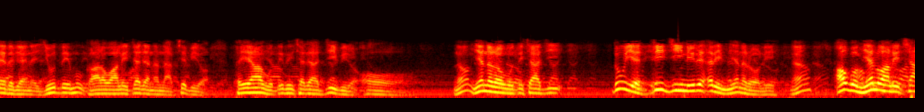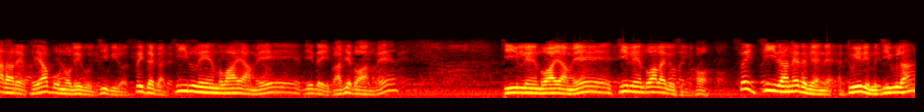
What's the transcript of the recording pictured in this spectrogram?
နဲ့တပြိုင်နက်ယူသေးမှုဂါရဝါလေးကြာကြာနာနာဖြစ်ပြီးတော့ဖះကိုတေးသေးချာချာကြည့်ပြီးတော့ဩနော်မျက်နှာတော်ကိုတေချာကြည့်သူ့ရဲ့တည်ကြည်နေတဲ့အဲ့ဒီမျက်နှာတော်လေးနော်အောက်ကိုမျက်လွှာလေးချထားတဲ့ဘုရားပုံတော်လေးကိုကြည့်ပြီးတော့စိတ်ဓာတ်ကကြည်လင်သွားရမယ်ပြည့်တဲ့ဘာဖြစ်သွားမလဲကြည်လင်သွားရမယ်ကြည်လင်သွားလိုက်လို့ရှိရင်ဟောစိတ်ကြည်တာနဲ့တပြိုင်နက်အတွေးတွေမကြည်ဘူးလား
